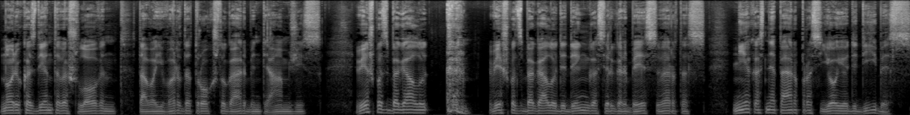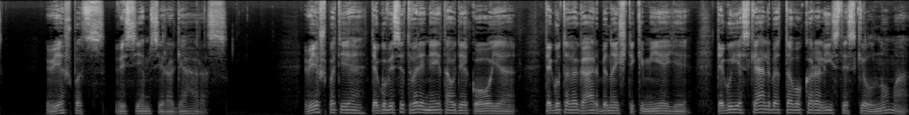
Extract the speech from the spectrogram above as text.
Noriu kasdien tave šlovint, tavo į vardą trokštų garbinti amžiais. Viešpats be galo, viešpats be galo didingas ir garbės vertas, niekas neperpras jojo didybės. Viešpats visiems yra geras. Viešpatie, tegu visi tvariniai tau dėkoja, tegu tave garbina ištikimieji, tegu jie skelbia tavo karalystės kilnumą,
